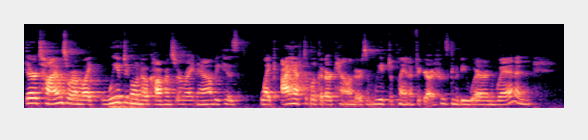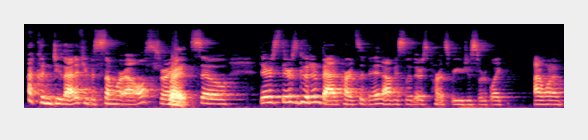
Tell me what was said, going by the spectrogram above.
There are times where I'm like, we have to go into a conference room right now because, like, I have to look at our calendars and we have to plan to figure out who's going to be where and when. And I couldn't do that if he was somewhere else, right? Right. So there's there's good and bad parts of it. Obviously, there's parts where you just sort of like, I want to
